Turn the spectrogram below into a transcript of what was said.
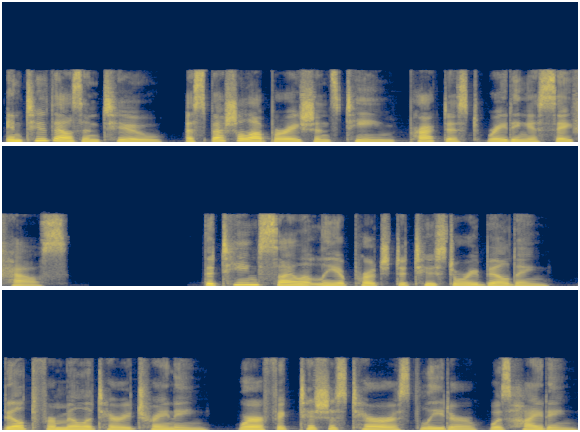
In 2002, a special operations team practiced raiding a safe house. The team silently approached a two story building, built for military training, where a fictitious terrorist leader was hiding.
